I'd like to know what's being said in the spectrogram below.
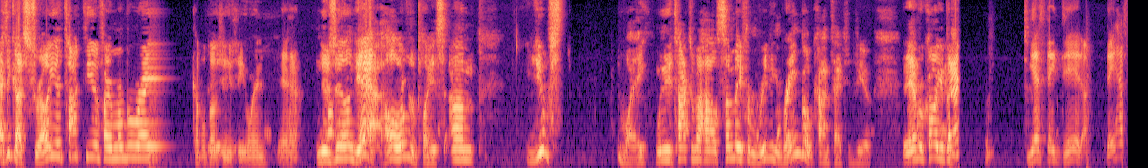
I think Australia talked to you if I remember right. A couple folks in New Zealand, yeah. New Zealand, yeah, all over the place. Um, you way when you talked about how somebody from Reading Rainbow contacted you. Did they ever call you back? Yes, they did. They have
